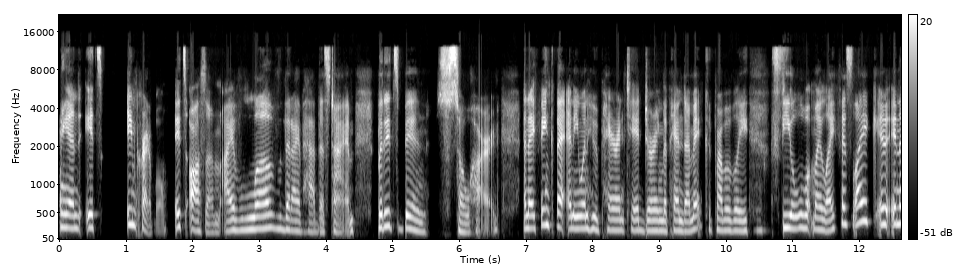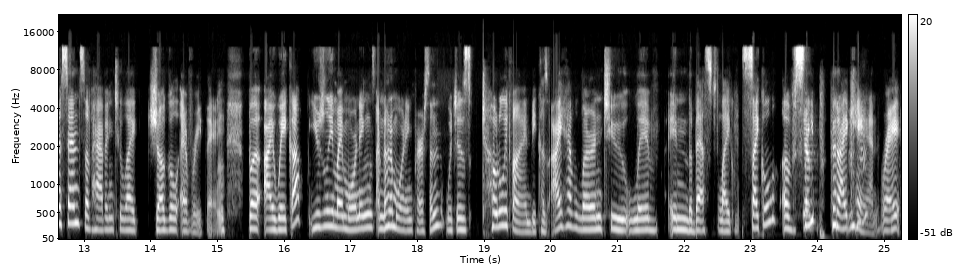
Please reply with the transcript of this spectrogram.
And it's incredible. It's awesome. I've loved that I've had this time, but it's been so hard. And I think that anyone who parented during the pandemic could probably feel what my life is like in, in, a sense of having to like juggle everything. But I wake up, usually my mornings, I'm not a morning person, which is totally fine because I have learned to live in the best like cycle of sleep yep. that I mm-hmm. can, mm-hmm. right?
